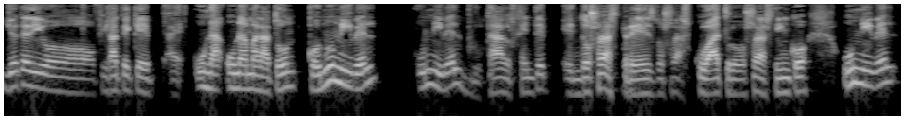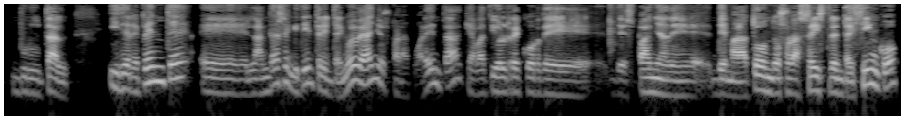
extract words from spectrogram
yo te digo, fíjate que eh, una, una maratón con un nivel un nivel brutal, gente en dos horas tres, dos horas cuatro, dos horas cinco, un nivel brutal. y de repente eh, Landasen, que tiene 39 años para 40, que ha batido el récord de, España de, de, maratón, 2 horas 6.35,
